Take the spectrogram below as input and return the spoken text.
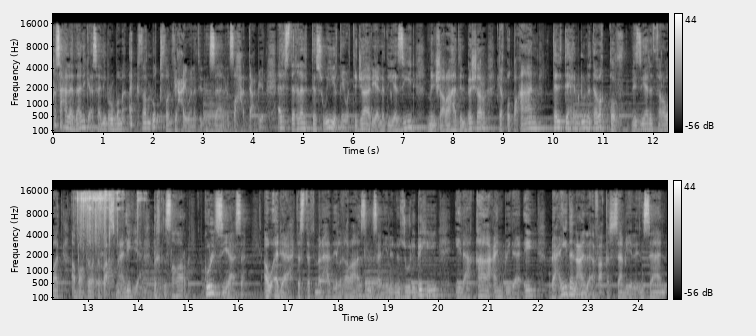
قس على ذلك أساليب ربما أكثر لطفا في حيوانة الإنسان إن صح التعبير. الاستغلال التسويقي والتجاري الذي يزيد من شراهة البشر كقطعان تلتهم دون توقف لزيادة ثروات أباطرة الرأسمالية باختصار كل سياسة أو أداة تستثمر هذه الغرائز الإنسانية للنزول به إلى قاع بدائي بعيدا عن الآفاق السامية للإنسان.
